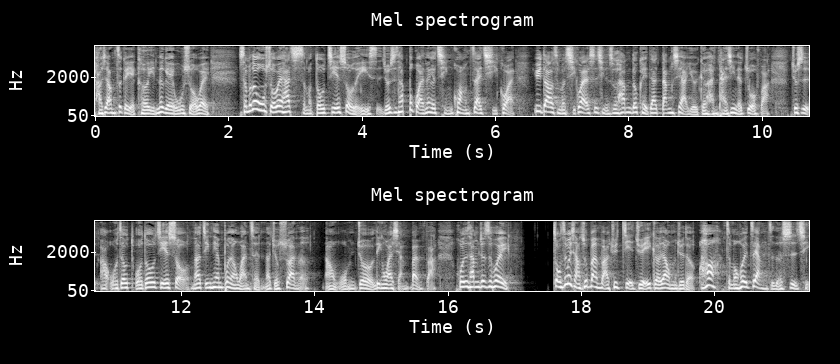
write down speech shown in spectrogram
好像这个也可以，那个也无所谓，什么都无所谓，他什么都接受的意思，就是他不管那个情况再奇怪，遇到什么奇怪的事情的时候，他们都可以在当下有一个很弹性的做法，就是啊，我都我都接受，那今天不能完成，那就算了，然后我们就另外想办法，或者他们就是会总是会想出办法去解决一个让我们觉得哈怎么会这样子的事情，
